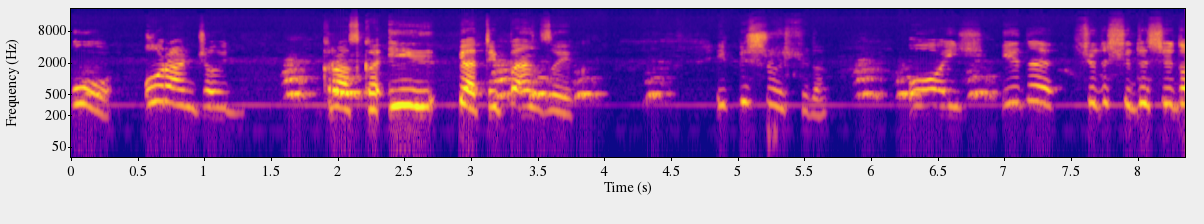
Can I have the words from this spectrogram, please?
О, оранжевий краска і п'ятий пензлик. І пішли сюди. Ой, іде сюди, сюди, сюди,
